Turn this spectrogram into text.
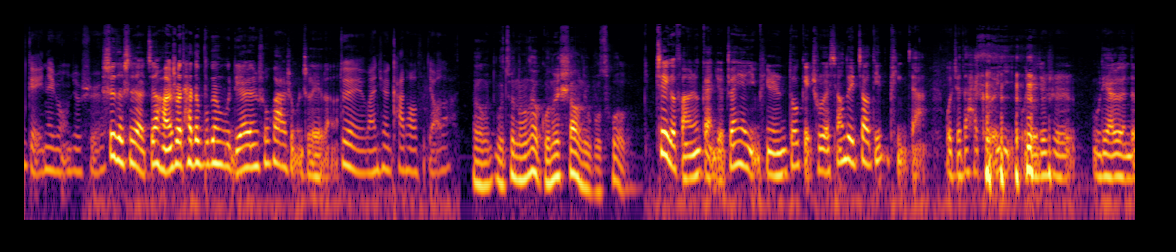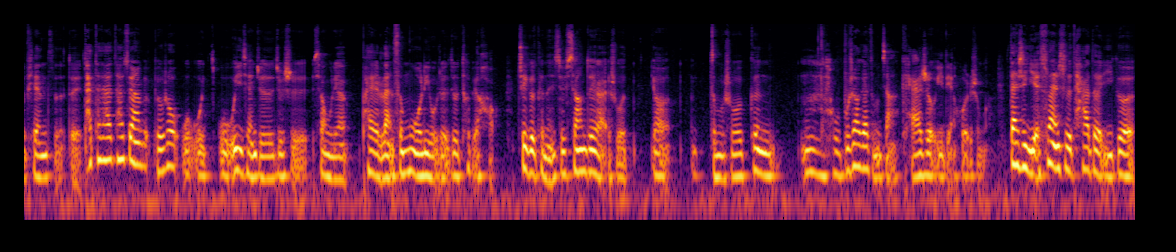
给那种就是是的，是的，就好像说他都不跟伍迪艾伦说话什么之类的。对，完全 cut off 掉了。嗯，我觉得能在国内上就不错了。这个反正感觉专业影评人都给出了相对较低的评价，我觉得还可以。我觉得就是 伍迪·艾伦的片子，对他，他，他，他虽然比如说我，我，我，我以前觉得就是像伍迪拍《蓝色茉莉》，我觉得就特别好。这个可能就相对来说要怎么说更嗯，我不知道该怎么讲，casual 一点或者什么，但是也算是他的一个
